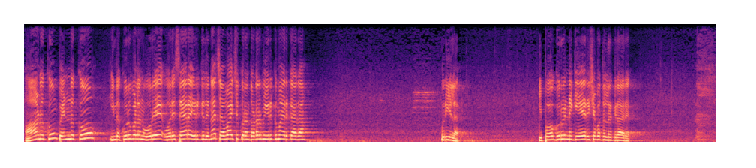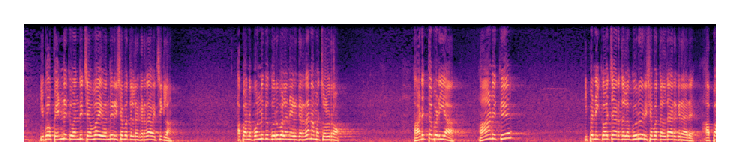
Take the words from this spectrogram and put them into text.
ஆணுக்கும் பெண்ணுக்கும் இந்த குருபலன் ஒரே ஒரு சேர இருக்குதுன்னா செவ்வாய் சுக்கரன் தொடர்பு இருக்குமா இருக்காதா? புரியல. இப்போ குரு இன்னைக்கு ரிஷபத்தில் இருக்கிறாரு. இப்போ பெண்ணுக்கு வந்து செவ்வாய் வந்து ரிஷபத்தில் இருக்கிறதா வச்சுக்கலாம். அப்போ அந்த பொண்ணுக்கு குருபலன் இருக்கிறதா நம்ம சொல்கிறோம் அடுத்தபடியா ஆணுக்கு இப்போ நீ கோச்சாரத்தில் குரு ரிஷபத்தில் தான் இருக்கிறாரு. அப்போ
